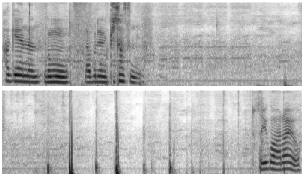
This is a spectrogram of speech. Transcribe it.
하기에는 너무 라브리는 귀찮습니다. 저도 이거 알아요.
